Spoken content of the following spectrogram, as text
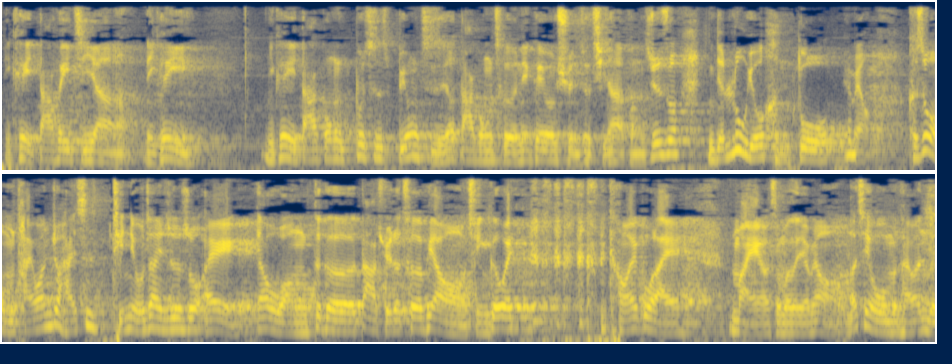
你可以搭飞机啊，你可以。你可以搭公，不是不用只要搭公车，你也可以有选择其他的方式，就是说你的路有很多，有没有？可是我们台湾就还是停留在就是说，哎，要往这个大学的车票，请各位 赶快过来买啊什么的，有没有？而且我们台湾的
